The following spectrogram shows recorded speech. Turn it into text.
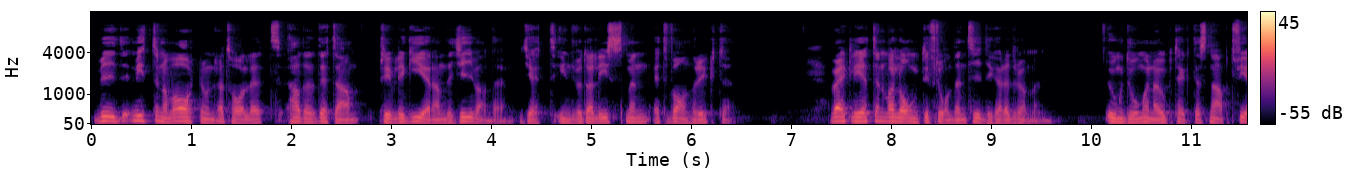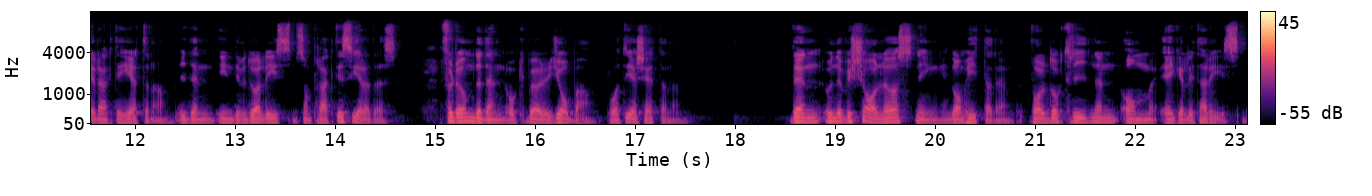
Vid mitten av 1800-talet hade detta privilegierande givande gett individualismen ett vanrykte. Verkligheten var långt ifrån den tidigare drömmen. Ungdomarna upptäckte snabbt felaktigheterna i den individualism som praktiserades, fördömde den och började jobba på att ersätta den. Den universallösning de hittade var doktrinen om egalitarism.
